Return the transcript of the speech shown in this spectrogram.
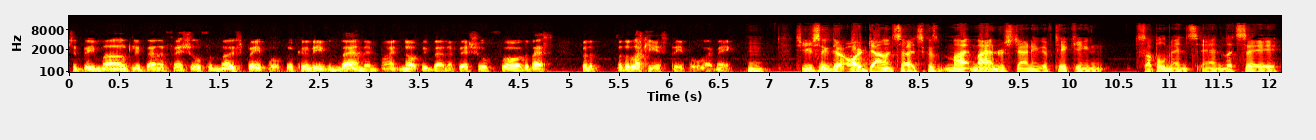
to be mildly beneficial for most people, because even then they might not be beneficial for the best for the for the luckiest people like me. Hmm. So you're saying there are downsides because my my understanding of taking supplements and let's say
